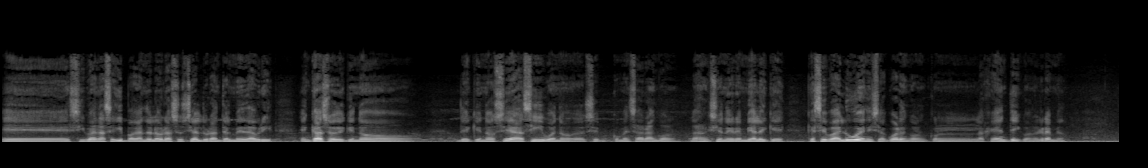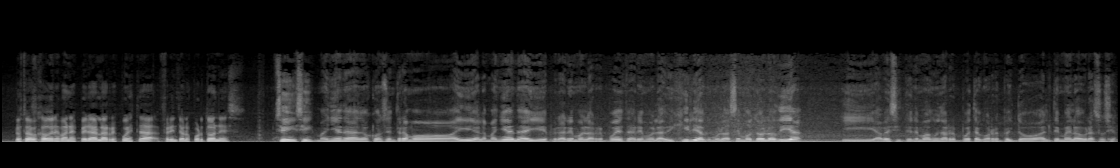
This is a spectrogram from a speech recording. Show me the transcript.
eh, si van a seguir pagando la obra social durante el mes de abril. En caso de que no, de que no sea así, bueno, se comenzarán con las acciones gremiales que, que se evalúen y se acuerden con la gente y con el gremio. ¿Los trabajadores van a esperar la respuesta frente a los portones? Sí, sí, mañana nos concentramos ahí a la mañana y esperaremos la respuesta, haremos la vigilia como lo hacemos todos los días y a ver si tenemos alguna respuesta con respecto al tema de la obra social.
